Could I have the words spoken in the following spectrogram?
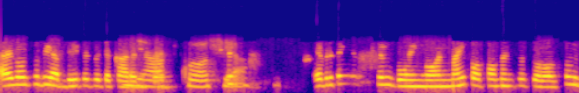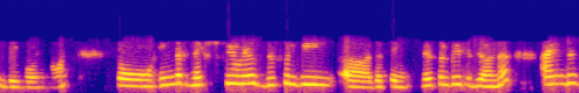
I'll also be updated with the current Yeah, of course. Yeah. everything is still going on. My performances will also will be going on. So in the next few years, this will be uh, the thing. This will be the journey, and this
